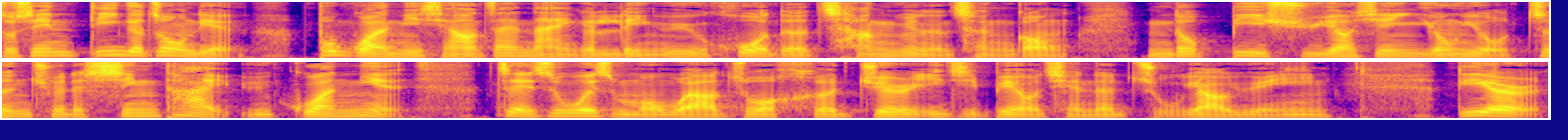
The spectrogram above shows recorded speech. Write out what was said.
首先，第一个重点，不管你想要在哪一个领域获得长远的成功，你都必须要先拥有正确的心态与观念。这也是为什么我要做和 Jerry 一起变有钱的主要原因。第二，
